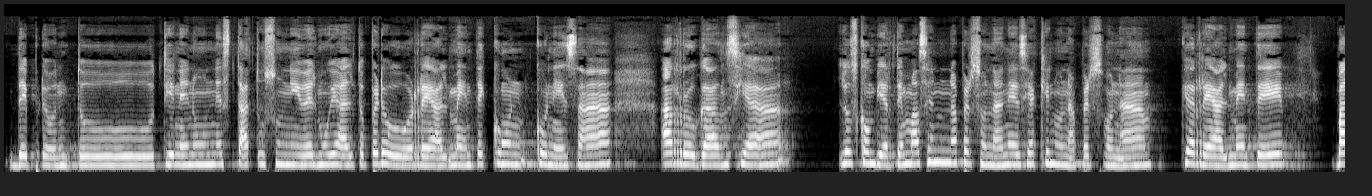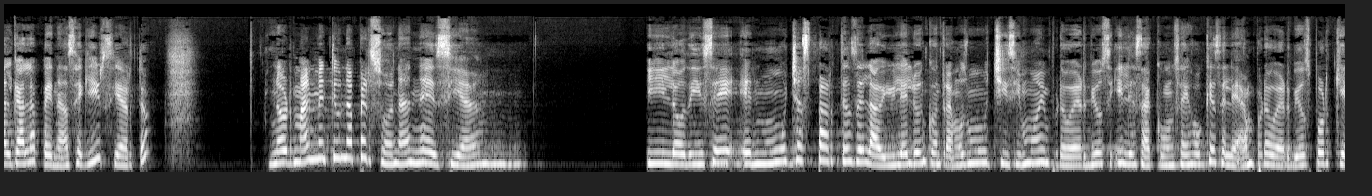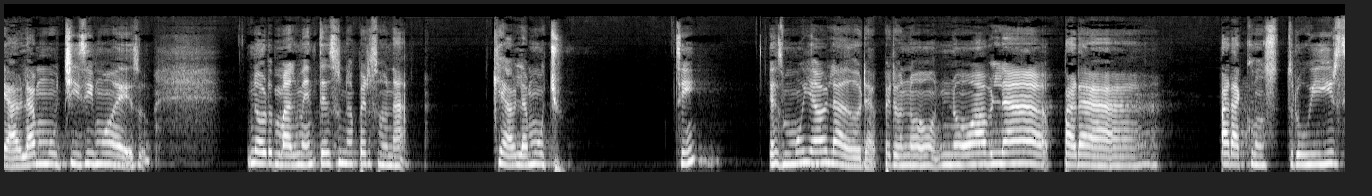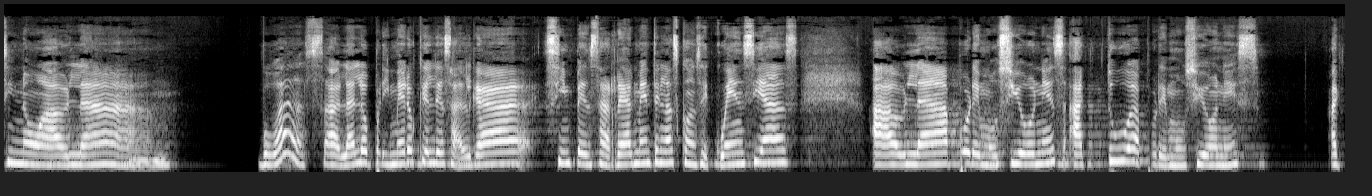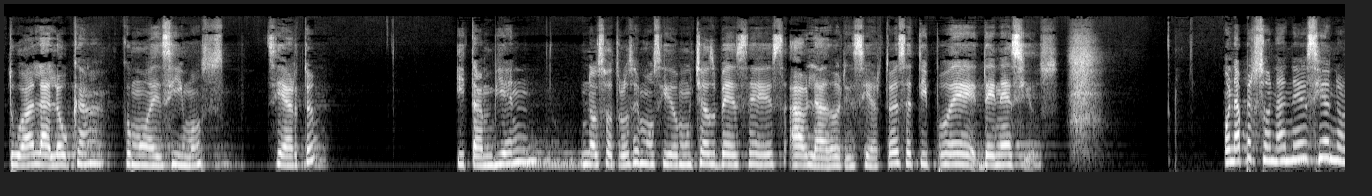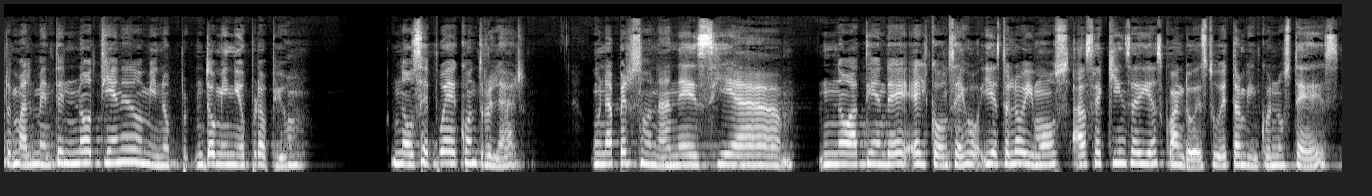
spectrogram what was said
de pronto tienen un estatus, un nivel muy alto, pero realmente con, con esa arrogancia los convierte más en una persona necia que en una persona que realmente valga la pena seguir, ¿cierto? Normalmente una persona necia, y lo dice en muchas partes de la Biblia y lo encontramos muchísimo en Proverbios y les aconsejo que se lean Proverbios porque habla muchísimo de eso normalmente es una persona que habla mucho, ¿sí? Es muy habladora, pero no, no habla para, para construir, sino habla bobadas, habla lo primero que le salga sin pensar realmente en las consecuencias, habla por emociones, actúa por emociones, actúa la loca, como decimos, ¿cierto? y también nosotros hemos sido muchas veces habladores, ¿cierto? Ese tipo de, necios. Una persona necia normalmente no tiene dominio, dominio propio, no se puede controlar. Una persona necia no atiende el consejo, y esto lo vimos hace 15 días cuando estuve también con ustedes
